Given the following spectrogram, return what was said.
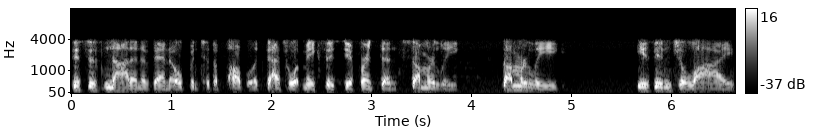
this is not an event open to the public. That's what makes it different than Summer League. Summer League is in July.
